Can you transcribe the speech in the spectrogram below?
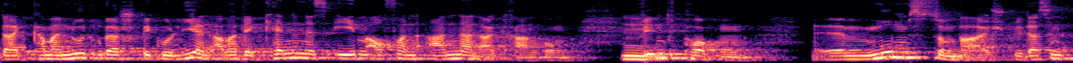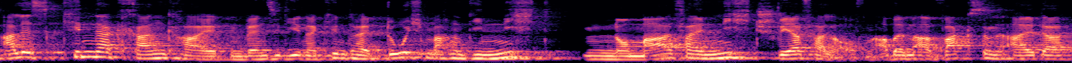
da kann man nur drüber spekulieren. Aber wir kennen es eben auch von anderen Erkrankungen. Mhm. Windpocken, ähm, Mumps zum Beispiel, das sind alles Kinderkrankheiten, wenn sie die in der Kindheit durchmachen, die nicht im Normalfall nicht schwer verlaufen, aber im Erwachsenenalter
